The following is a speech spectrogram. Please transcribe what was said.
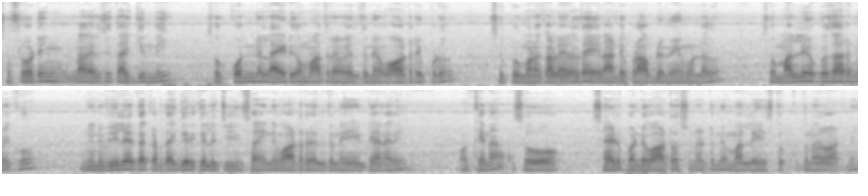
సో ఫ్లోటింగ్ నాకు తెలిసి తగ్గింది. సో కొన్ని లైట్గా మాత్రమే వెళ్తున్నాయి వాటర్ ఇప్పుడు. సో ఇప్పుడు మనకు అలా వెళ్తే ఎలాంటి ప్రాబ్లం ఏమి ఉండదు. సో మళ్ళీ ఒకసారి మీకు నేను వీలైతే అక్కడ దగ్గరికి వెళ్ళి చూపిస్తా ఎన్ని వాటర్ వెళ్తున్నాయి ఏంటి అనేది. ఓకేనా? సో సైడ్ పండి వాటర్ వస్తున్నట్టు మళ్ళీ తొక్కుతున్నారు వాటిని.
